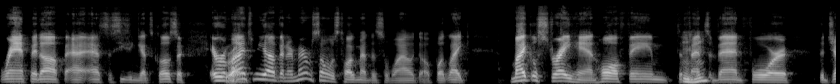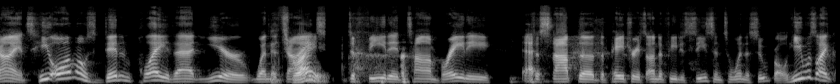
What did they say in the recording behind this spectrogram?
ramp it up as, the season gets closer. It reminds right. me of, and I remember someone was talking about this a while ago, but like Michael Strahan, Hall of Fame mm-hmm. defensive mm-hmm. end for the Giants. He almost didn't play that year when That's the Giants right. defeated Tom Brady yes. to stop the, the Patriots' undefeated season to win the Super Bowl. He was like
